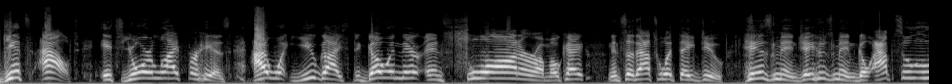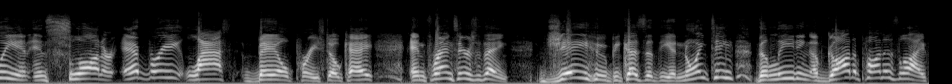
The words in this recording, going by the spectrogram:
gets out, it's your life for his. I want you guys to go in there and slaughter them, okay? And so that's what they do. His men, Jehu's men, go absolutely in and slaughter every last Baal priest, okay? And friends, here's the thing Jehu, because of the anointing, the leading of God upon his life,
